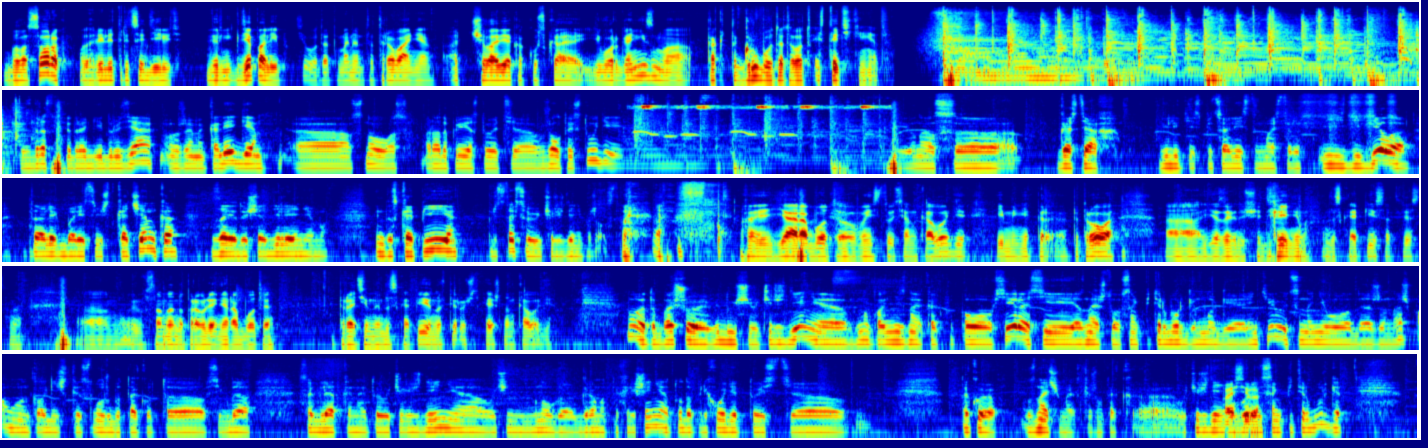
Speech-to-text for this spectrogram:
Было 40, удалили 39. Вернее, где полип? Вот этот момент отрывания от человека куска его организма, как-то грубо вот это вот эстетики нет. Здравствуйте, дорогие друзья, уважаемые коллеги. Э, снова вас рада приветствовать э, в «Желтой студии». И у нас э, в гостях великий специалист и мастер езди дела это Олег Борисович Ткаченко, заведующий отделением эндоскопии. Представь свое учреждение, пожалуйста. Я работаю в Институте онкологии имени Петрова. А, я заведующий отделением эндоскопии, соответственно. А, ну и основное направление работы оперативной эндоскопии, ну, в первую очередь, конечно, онкология. Ну, это большое ведущее учреждение. Ну, не знаю, как по всей России. Я знаю, что в Санкт-Петербурге многие ориентируются на него. Даже наша, по-моему, онкологическая служба так вот э, всегда с оглядкой на это учреждение. Очень много грамотных решений оттуда приходит. То есть э, такое значимое, скажем так, э, учреждение Спасибо. в городе Санкт-Петербурге.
